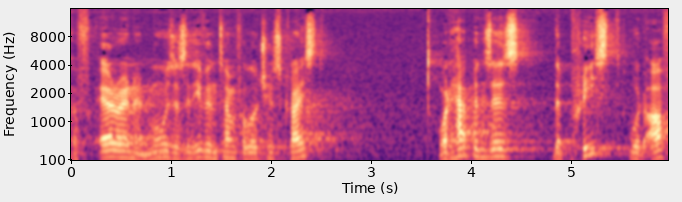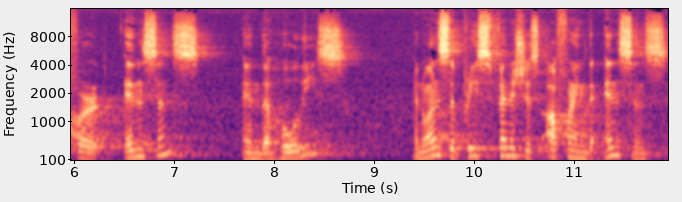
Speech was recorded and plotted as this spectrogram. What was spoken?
of Aaron and Moses, and even time of Lord Jesus Christ, what happens is the priest would offer incense in the holies, and once the priest finishes offering the incense,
